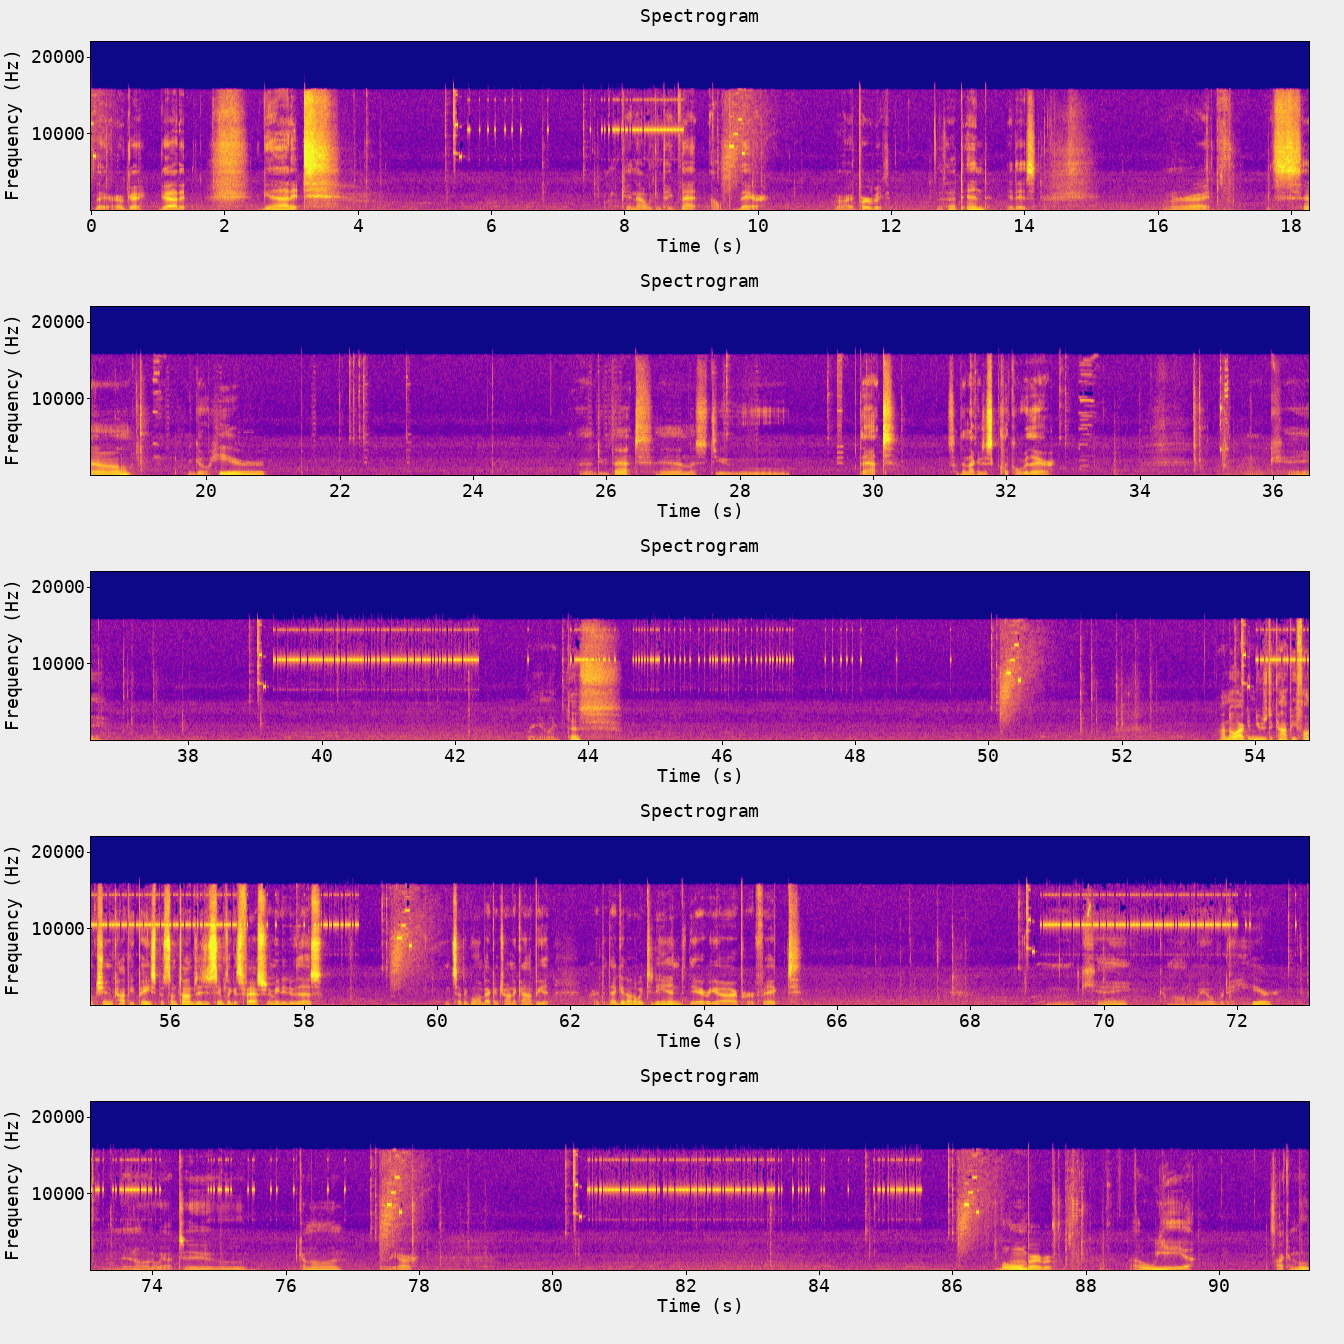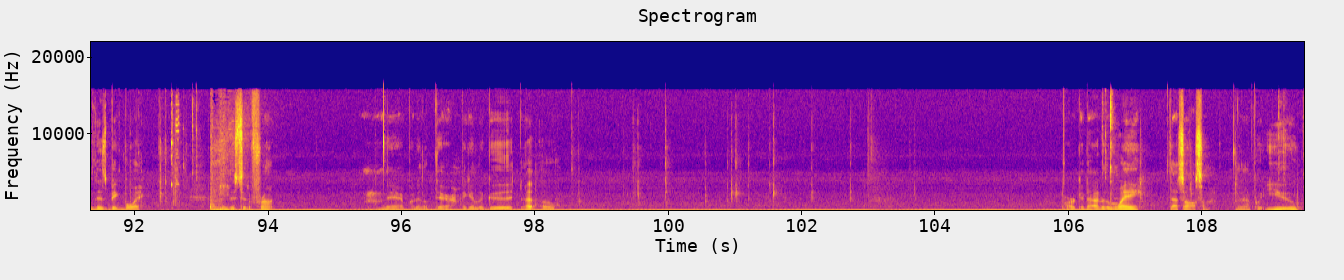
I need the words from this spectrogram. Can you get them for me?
There, okay. Got it. Got it. Okay, now we can take that out there. Alright, perfect. Is that the end? It is. Alright. So, we go here. And do that. And let's do that. So then I can just click over there. Okay. This. I know I can use the copy function, copy paste, but sometimes it just seems like it's faster to me to do this. Instead of going back and trying to copy it. Alright, did that get all the way to the end? There we are, perfect. Okay, come all the way over to here. To, come on, there we are. Boom, baby. Oh, yeah. So I can move this big boy. Move this to the front. There, put it up there. Make it look good. Uh-oh. It out of the way. That's awesome. And I put you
